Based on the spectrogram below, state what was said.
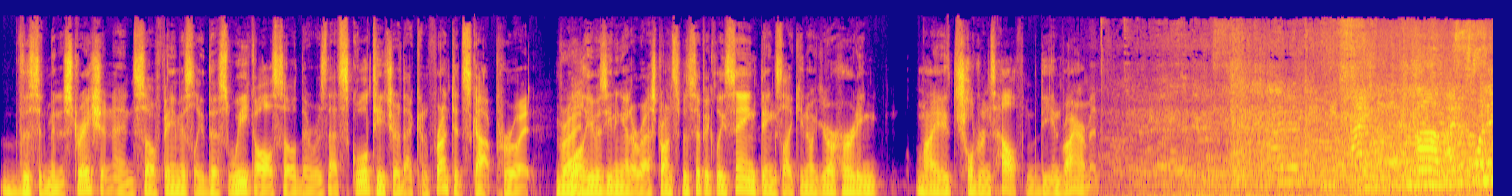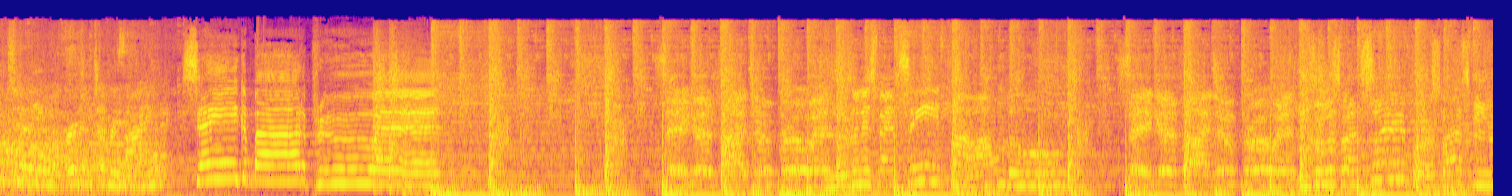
this administration. And so famously this week also there was that school teacher that confronted Scott Pruitt Right. while he was eating at a restaurant specifically saying things like, you know, you're hurting my children's health, the environment. Um, I just wanted to urge you to resign. Say goodbye to Pruitt. Pruitt. Losing his fancy phone booth. Say goodbye to Pruitt. Losing his fancy first class view.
